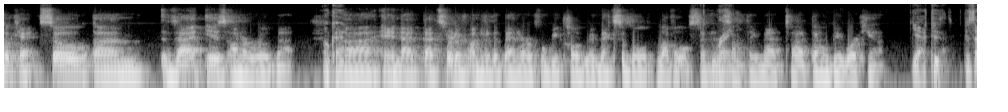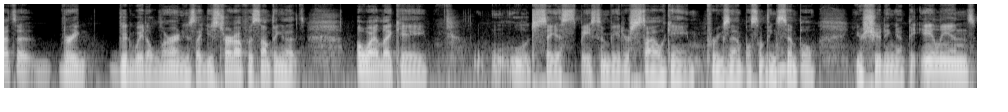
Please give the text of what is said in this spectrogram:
Okay, so um, that is on our roadmap. Okay, uh, and that that's sort of under the banner of what we call remixable levels, and right. something that uh, that we'll be working on. Yeah, because yeah. that's a very good way to learn. Is like you start off with something that's, oh, I like a, let's say a Space Invader style game, for example, something mm-hmm. simple. You're shooting at the aliens,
